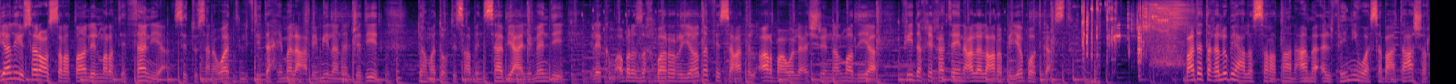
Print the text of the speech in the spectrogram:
فيالي يسارع السرطان للمرة الثانية. ست سنوات لافتتاح ملعب ميلان الجديد. تهمة اغتصاب سابعة لمندي. إليكم أبرز أخبار الرياضة في الساعات الأربع والعشرين الماضية في دقيقتين على العربية بودكاست. بعد تغلبه على السرطان عام 2017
